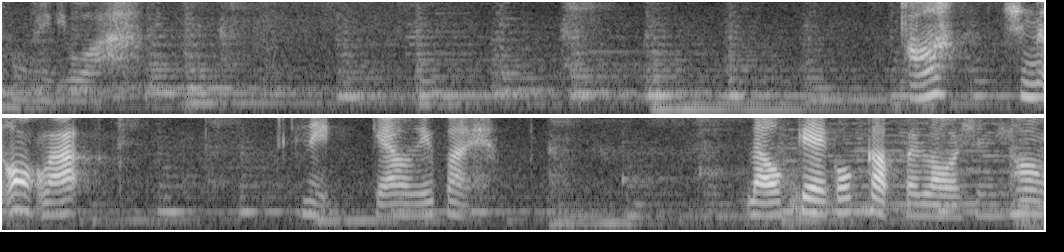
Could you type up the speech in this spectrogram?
ทำไงดีวะ อ๋อ ฉันนึกออกละ นี่ แกเอานี้ไป แล้วแกก็กลับไปรอฉันที่ห้อง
